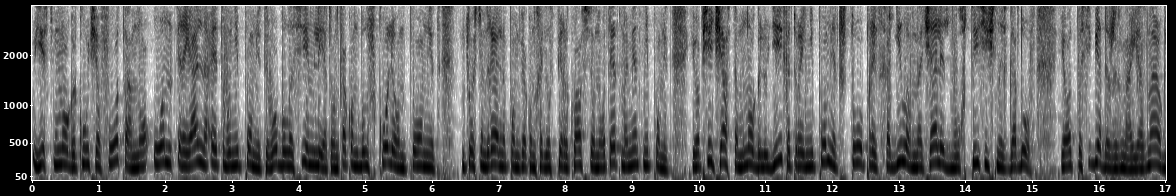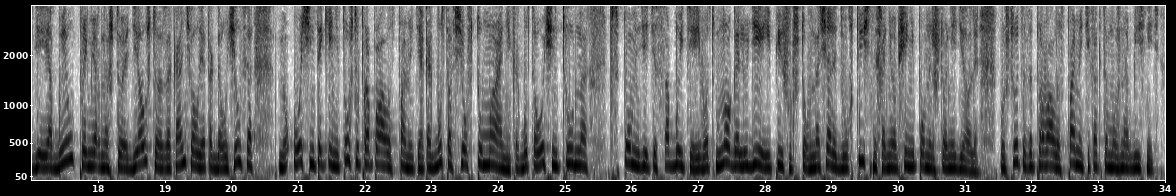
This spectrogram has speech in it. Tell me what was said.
есть много, куча фото, но он реально этого не помнит. Его было 7 лет. Он, как он был в школе, он помнит. Ну, то есть он реально помнит, как он ходил в первый класс, все, но вот этот момент не помнит. И вообще часто много людей, которые не помнят, что происходило в начале 2000-х годов. Я вот по себе даже знаю. Я знаю, где я был, примерно, что я делал, что я заканчивал. Я тогда учился, но очень такие, не то, что пропало в памяти, а как будто все в тумане, как будто очень трудно вспомнить эти события. И вот много людей пишут, что в начале 2000 2000 они вообще не помнят, что они делали. Вот что это за провалы в памяти, как это можно объяснить?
